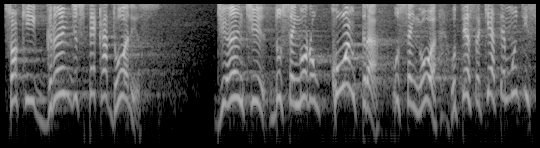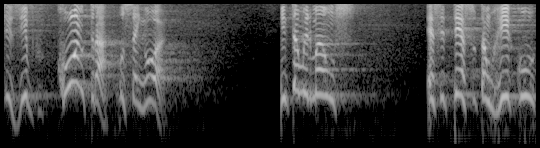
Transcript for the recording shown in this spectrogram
só que grandes pecadores diante do Senhor ou contra o Senhor. O texto aqui é até muito incisivo contra o Senhor. Então, irmãos, esse texto tão rico,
